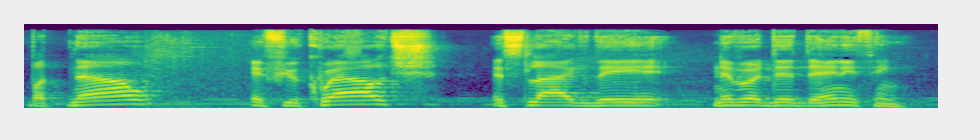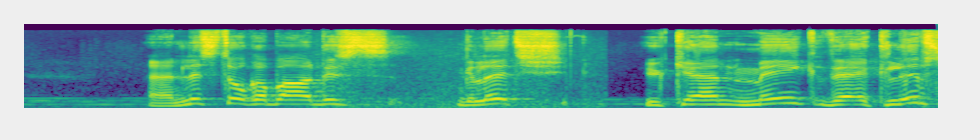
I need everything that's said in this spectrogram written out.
but now if you crouch it's like they never did anything and let's talk about this glitch you can make the Eclipse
